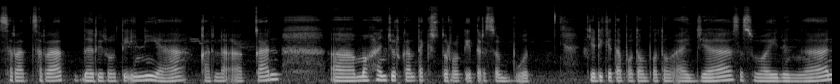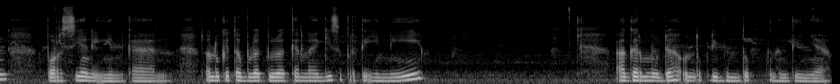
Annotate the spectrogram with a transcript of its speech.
serat-serat dari roti ini ya, karena akan uh, menghancurkan tekstur roti tersebut. Jadi kita potong-potong aja sesuai dengan porsi yang diinginkan. Lalu kita bulat-bulatkan lagi seperti ini, agar mudah untuk dibentuk nantinya.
